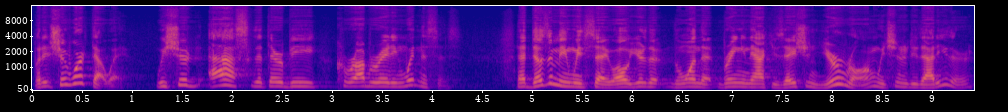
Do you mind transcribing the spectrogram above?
but it should work that way. We should ask that there be corroborating witnesses. That doesn't mean we say, oh, you're the, the one that bringing the accusation. You're wrong. We shouldn't do that either.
